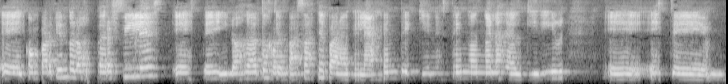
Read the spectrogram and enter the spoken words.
eh, compartiendo los perfiles este, y los datos que pasaste para que la gente, quienes tengan ganas de adquirir eh, este,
